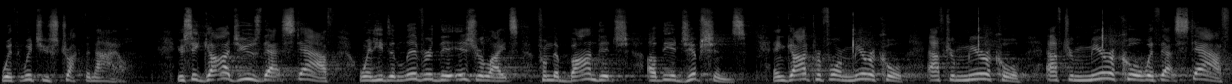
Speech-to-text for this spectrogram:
with which you struck the Nile. You see, God used that staff when He delivered the Israelites from the bondage of the Egyptians. And God performed miracle after miracle after miracle with that staff.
